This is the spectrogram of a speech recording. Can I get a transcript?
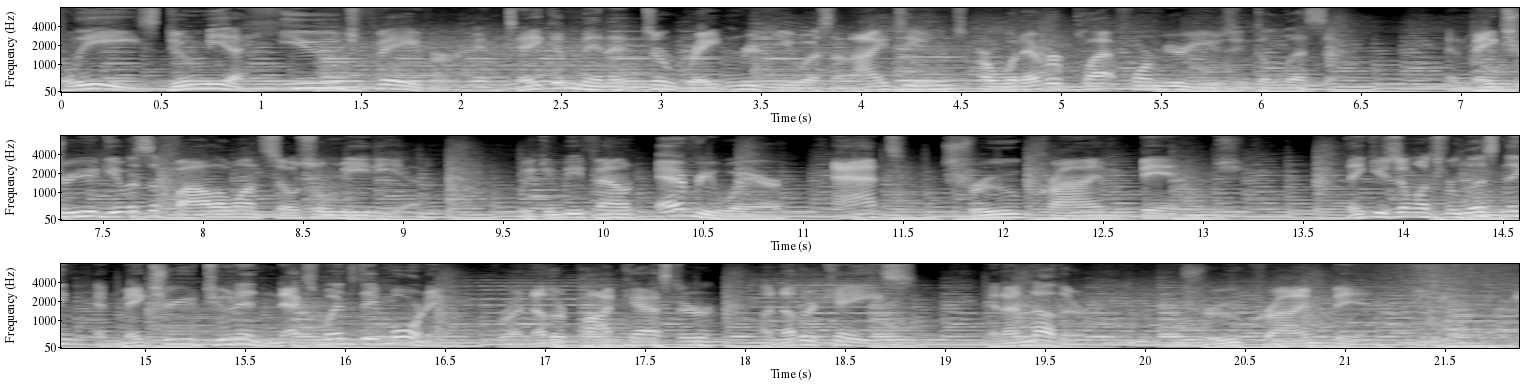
please do me a huge favor and take a minute to rate and review us on iTunes or whatever platform you're using to listen. And make sure you give us a follow on social media. We can be found everywhere at True Crime Binge. Thank you so much for listening, and make sure you tune in next Wednesday morning for another podcaster, another case, and another True Crime Binge.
